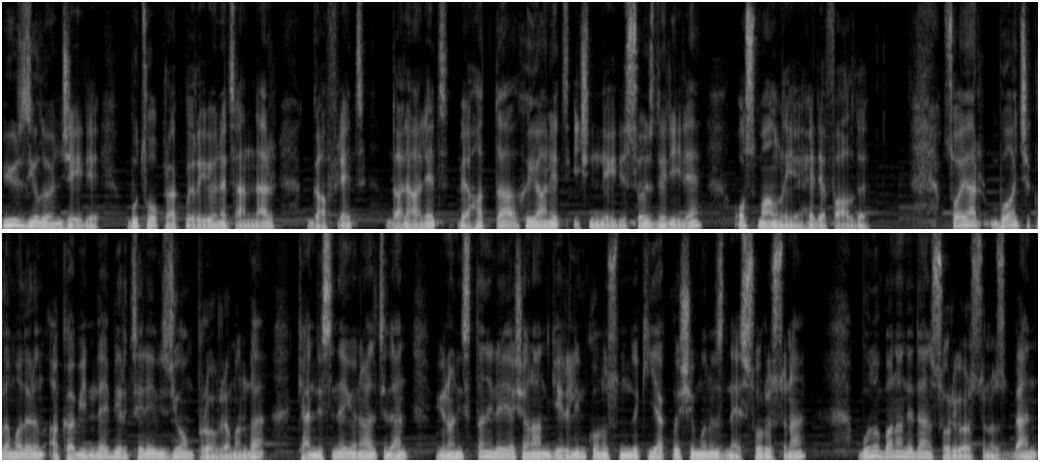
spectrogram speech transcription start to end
100 yıl önceydi bu toprakları yönetenler gaflet, dalalet ve hatta hıyanet içindeydi sözleriyle Osmanlı'yı hedef aldı. Soyer bu açıklamaların akabinde bir televizyon programında kendisine yöneltilen Yunanistan ile yaşanan gerilim konusundaki yaklaşımınız ne sorusuna bunu bana neden soruyorsunuz ben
